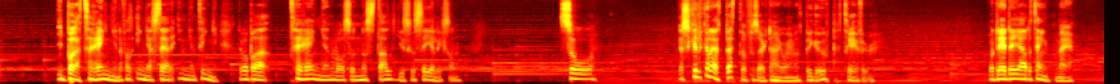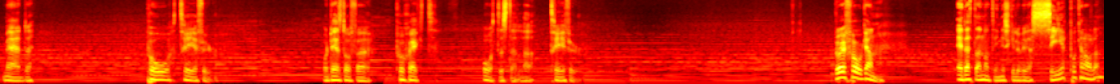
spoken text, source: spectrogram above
i bara terrängen. Det fanns inga städer, ingenting. Det var bara terrängen var så nostalgisk att se liksom. Så jag skulle kunna göra ett bättre försök den här gången att bygga upp 3-4. Och det är det jag hade tänkt mig med på 3-4. Och det står för projekt återställa 3-4. Då är frågan. Är detta någonting ni skulle vilja se på kanalen?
